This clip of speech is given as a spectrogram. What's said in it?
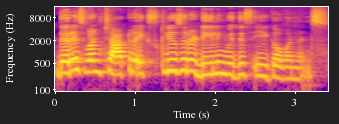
there is one chapter exclusively dealing with this e-governance.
